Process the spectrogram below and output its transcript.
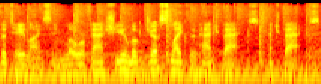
The taillights and lower fascia look just like the hatchbacks. hatchbacks.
